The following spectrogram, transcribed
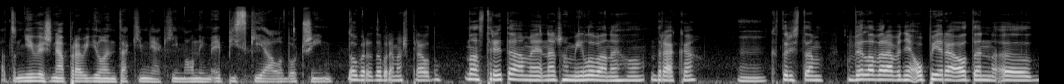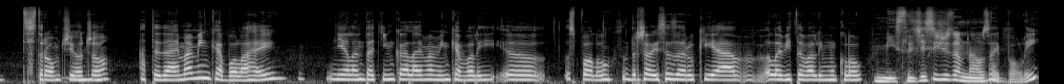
a to nevieš napraviť len takým nejakým oným episky alebo čím. Dobre, dobre, máš pravdu. No a stretávame nášho milovaného draka, Hm. ktorý sa tam veľa vravne opiera o ten uh, strom či o čo. A teda aj maminka bola, hej? Nie len tatínko, ale aj maminka boli uh, spolu. Držali sa za ruky a levitovali muklou. Myslíte si, že tam naozaj boli?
